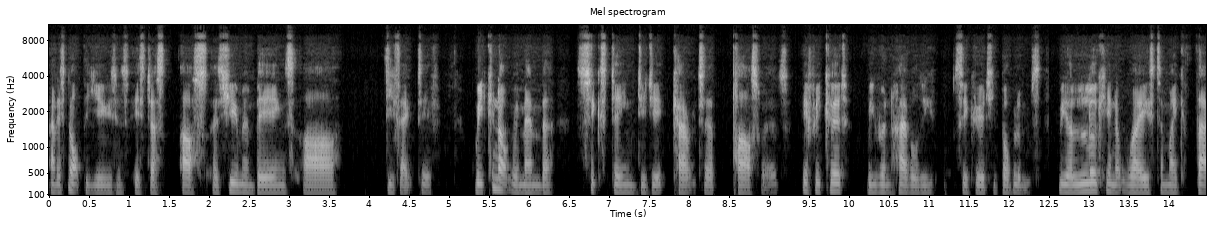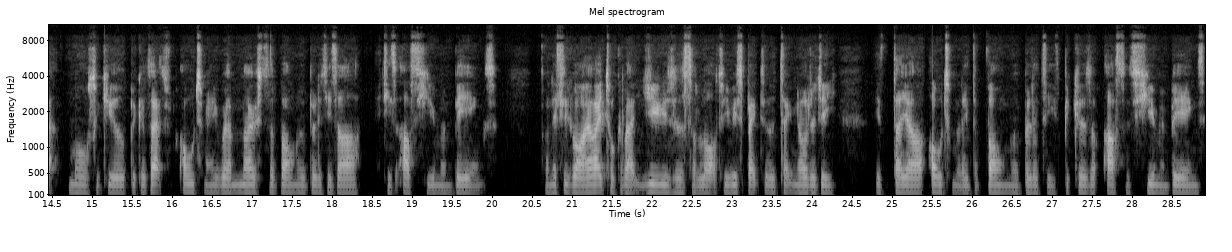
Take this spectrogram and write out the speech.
And it's not the users, it's just us as human beings are defective. We cannot remember 16 digit character passwords. If we could, we wouldn't have all the security problems. We are looking at ways to make that more secure because that's ultimately where most of the vulnerabilities are. It is us human beings. And this is why I talk about users a lot, irrespective of the technology, is they are ultimately the vulnerabilities because of us as human beings,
